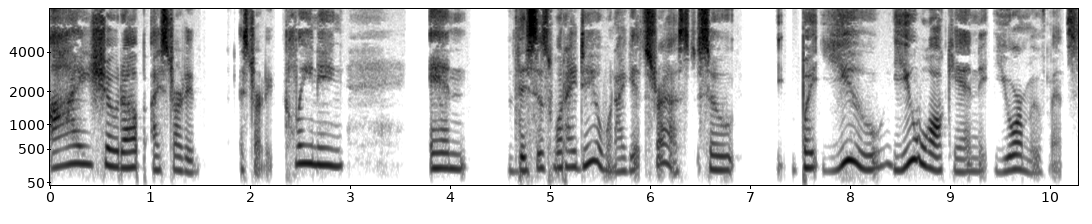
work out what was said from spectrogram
I showed up, I started I started cleaning and this is what I do when I get stressed. So but you you walk in your movements.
